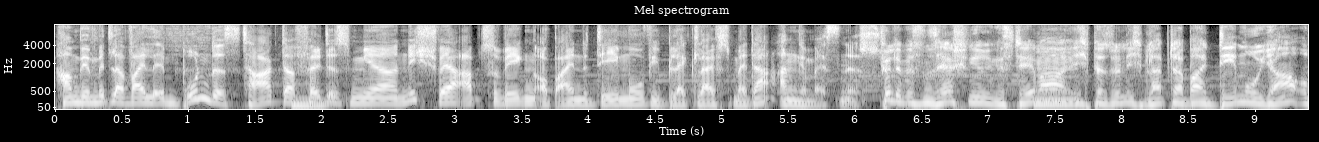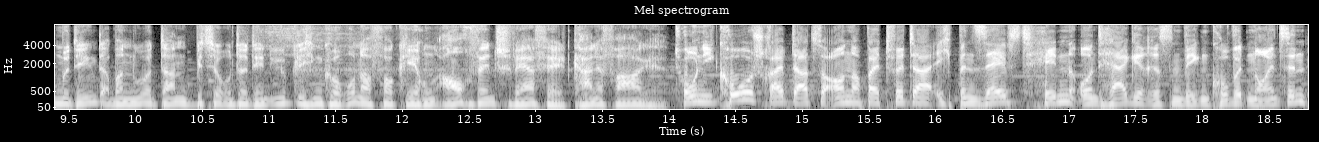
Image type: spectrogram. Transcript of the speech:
haben wir mittlerweile im Bundestag. Da fällt es mir nicht schwer abzuwägen, ob eine Demo wie Black Lives Matter angemessen ist. Philipp ist ein sehr schwieriges Thema. Mhm. Ich persönlich bleibe dabei. Demo ja, unbedingt, aber nur dann bitte unter den üblichen Corona-Vorkehrungen, auch wenn es schwerfällt, keine Frage. Toni Co. schreibt dazu auch noch bei Twitter, ich bin selbst hin und her gerissen wegen Covid-19,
